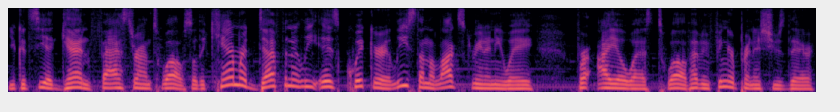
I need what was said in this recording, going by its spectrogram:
You could see again faster on 12. So the camera definitely is quicker, at least on the lock screen anyway, for iOS 12, having fingerprint issues there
